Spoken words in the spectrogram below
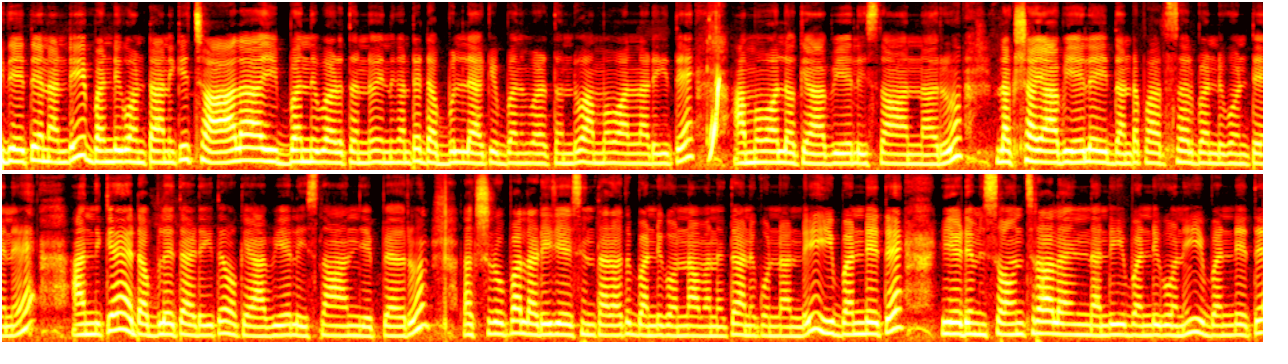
ఇదైతేనండి బండి కొనటానికి చాలా ఇబ్బంది పడుతుండు. ఎందుకంటే డబ్బులు లేక ఇబ్బంది పడుతుండు. అమ్మ వాళ్ళని అడిగితే అమ్మ వాళ్ళు ఒక యాభై వేలు ఇస్తా అన్నారు. లక్ష యాభై వేలు అయ్యిద్దంట పర్సల్ బండి కొంటేనే. అందుకే డబ్బులు అయితే అడిగితే ఒక యాభై వేలు ఇస్తా అని చెప్పారు. లక్ష రూపాయలు రెడీ చేసిన తర్వాత బండి కొన్నామని అయితే అనుకున్నాండి. ఈ బండి అయితే ఏడెనిమిది సంవత్సరాలు అయిందండి ఈ బండి కొని. ఈ బండి అయితే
